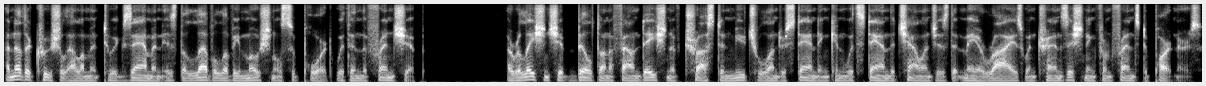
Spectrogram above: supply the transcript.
Another crucial element to examine is the level of emotional support within the friendship. A relationship built on a foundation of trust and mutual understanding can withstand the challenges that may arise when transitioning from friends to partners.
